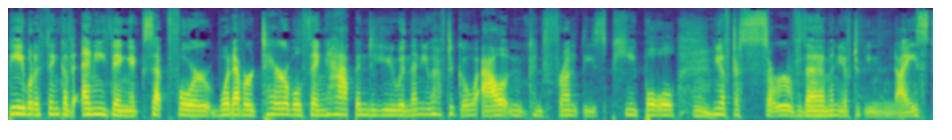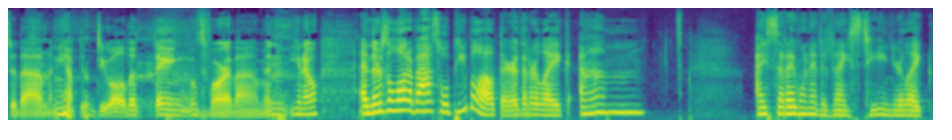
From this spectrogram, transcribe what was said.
be able to think of anything except for whatever terrible thing happened to you. And then you have to go out and confront these people. And you have to serve them and you have to be nice to them and you have to do all the things for them. And, you know, and there's a lot of asshole people out there that are like, um, I said I wanted a nice tea. And you're like,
